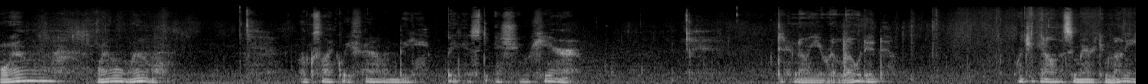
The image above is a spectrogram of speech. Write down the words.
Well, well, well. Looks like we found the biggest issue here. Didn't know you were loaded. Where'd you get all this American money?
